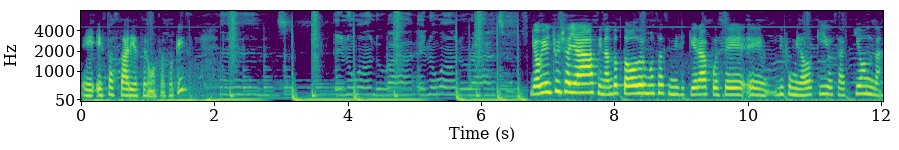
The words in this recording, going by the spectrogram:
eh, estas áreas hermosas, ¿ok? Yo bien chucha ya afinando todo hermosas y ni siquiera pues he difuminado aquí, o sea, ¿qué onda?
